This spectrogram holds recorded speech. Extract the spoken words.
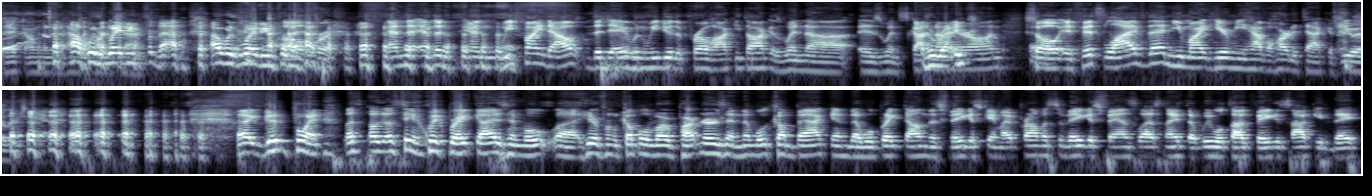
pick, I'm gonna. I was waiting attack. for that. I was waiting for oh, that. For, and the, and the and we find out the day when we do the pro hockey talk is when uh, is when Scott and right. I are on. So if it's live, then you might hear me have a heart attack if the Oilers get uh, good point. Let's oh, let's take a quick break, guys, and we'll uh, hear from a couple of our partners, and then we'll come back and uh, we'll break down this Vegas game. I promised the Vegas fans last night that we will talk Vegas hockey today.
